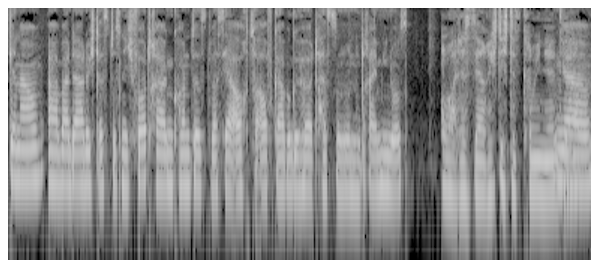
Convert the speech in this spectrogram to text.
Genau, aber dadurch, dass du es nicht vortragen konntest, was ja auch zur Aufgabe gehört, hast du nur eine 3 minus. Oh, das ist ja richtig diskriminierend, ja. Ja,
